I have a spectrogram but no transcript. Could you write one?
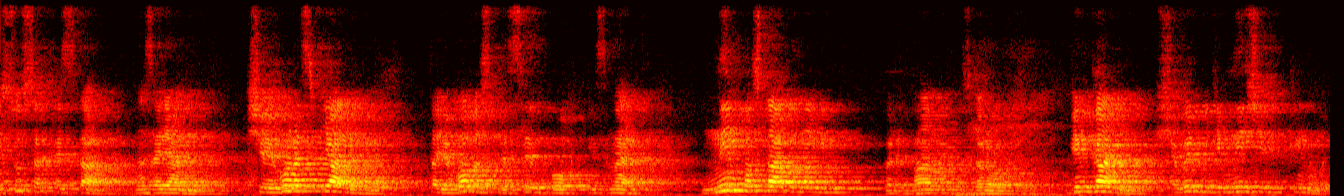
Ісуса Христа Назарянина, що Його розп'яли ви, та Його воскресив Бог із мертвих. Ним поставлений він перед вами здоровий. Він камінь, що ви будівничі відкинули,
